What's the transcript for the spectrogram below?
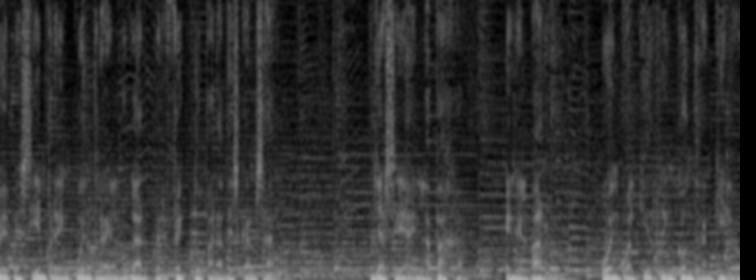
Pepe siempre encuentra el lugar perfecto para descansar. Ya sea en la paja, en el barro o en cualquier rincón tranquilo,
